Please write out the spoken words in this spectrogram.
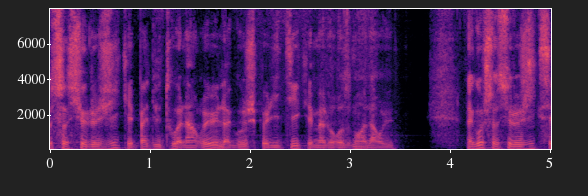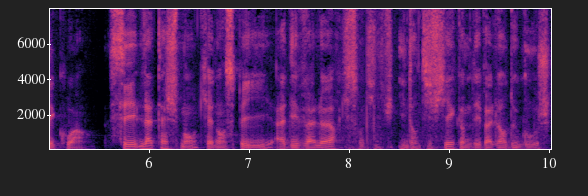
sociologique n'est pas du tout à la rue, la gauche politique est malheureusement à la rue. La gauche sociologique, c'est quoi? C'est l'attachement qu'il y a dans ce pays à des valeurs qui sont identifiées comme des valeurs de gauche.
